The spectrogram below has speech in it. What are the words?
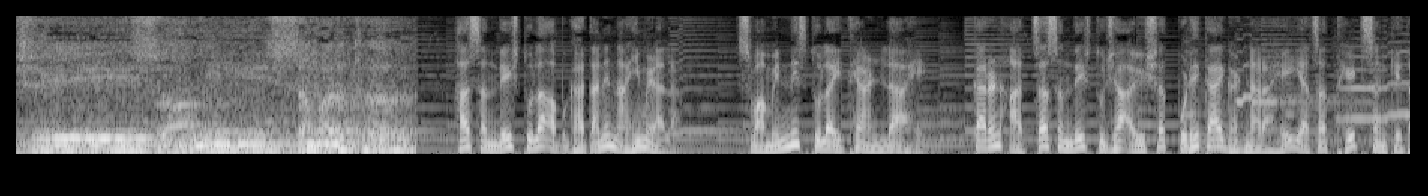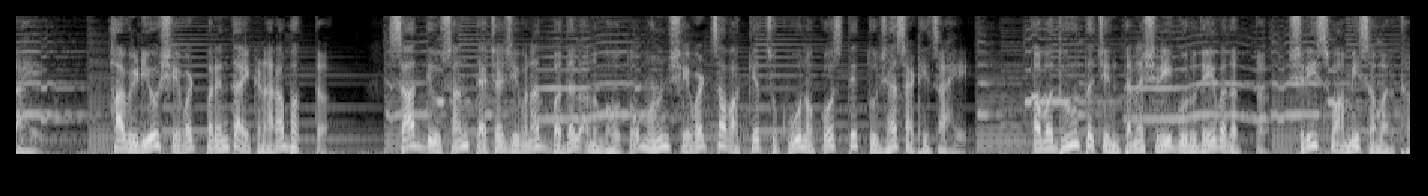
श्री स्वामी समर्थ. हा संदेश तुला अपघाताने नाही मिळाला. स्वामींनीच तुला इथे आणलं आहे. कारण आजचा संदेश तुझ्या आयुष्यात पुढे काय घडणार आहे याचा थेट संकेत आहे. हा व्हिडिओ शेवटपर्यंत ऐकणारा भक्त. सात दिवसांत त्याच्या जीवनात बदल अनुभवतो म्हणून शेवटचा वाक्य चुकवू नकोस ते तुझ्यासाठीच आहे. अवधूत चिंतन श्री गुरुदेव दत्त श्री स्वामी समर्थ.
